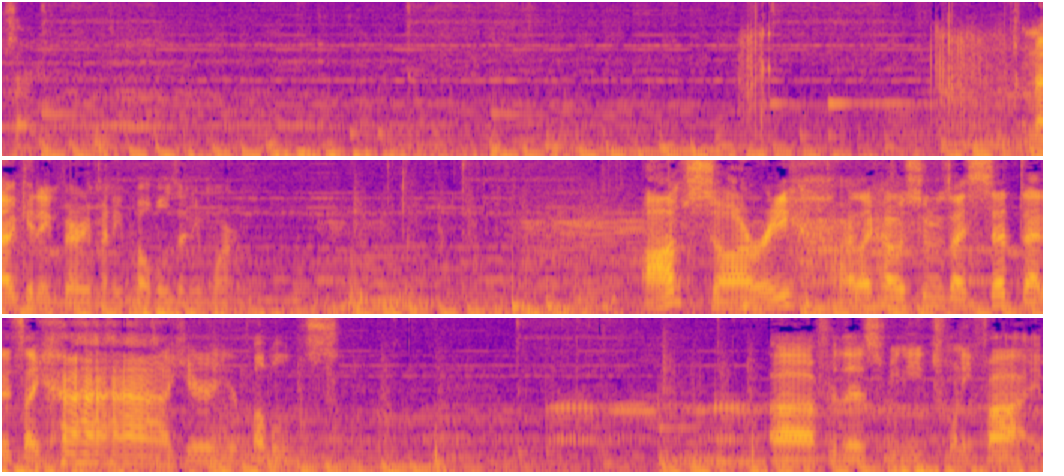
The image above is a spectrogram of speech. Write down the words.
Sorry. I'm not getting very many bubbles anymore. I'm sorry. I like how as soon as I said that, it's like, ha ha ha, here are your bubbles. Uh, for this, we need 25.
